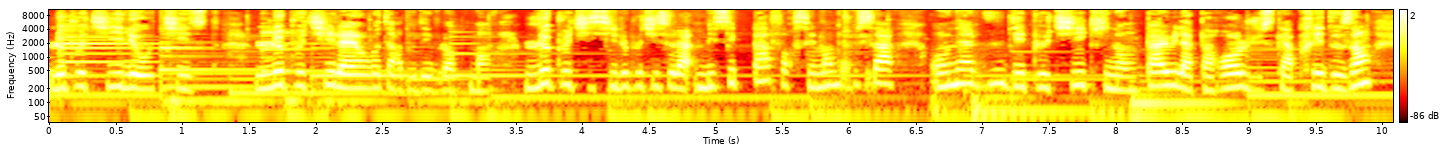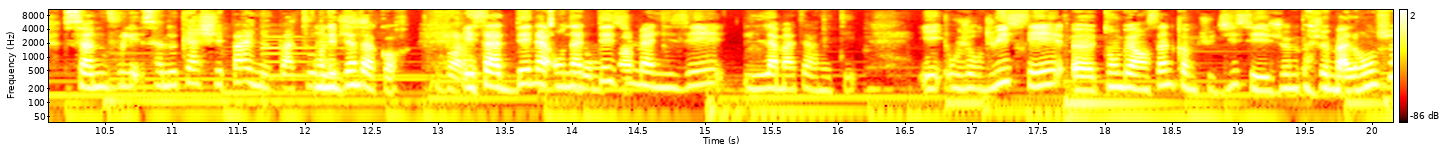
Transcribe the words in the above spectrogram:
Le petit, il est autiste, le petit, il a un retard de développement, le petit ci, le petit cela, mais c'est pas forcément tout, ça. On a vu des petits qui n'ont pas eu la parole jusqu'à près deux ans, ça ne, voulait, ça ne cachait pas une pathologie. On est bien d'accord. Et ça on a déshumanisé la maternité. Et aujourd'hui, c'est euh, tomber enceinte, comme tu dis, c'est je, je m'allonge,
